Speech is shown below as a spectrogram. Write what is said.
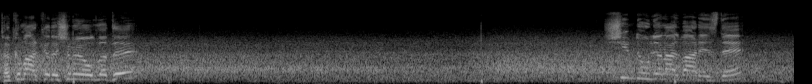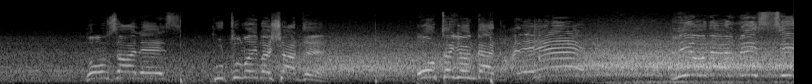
Takım arkadaşına yolladı. Şimdi Julian Alvarez'de. Gonzalez kurtulmayı başardı. Orta gönderdi. Kaleye! Lionel Messi!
